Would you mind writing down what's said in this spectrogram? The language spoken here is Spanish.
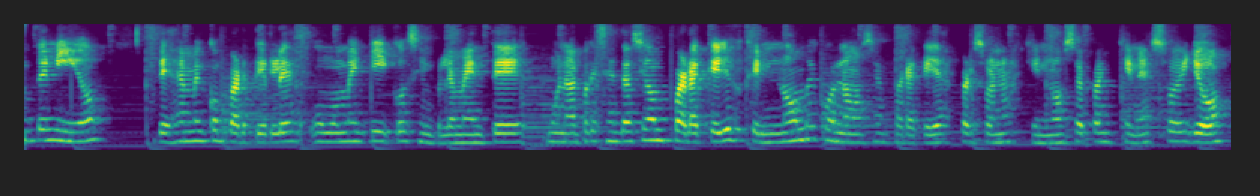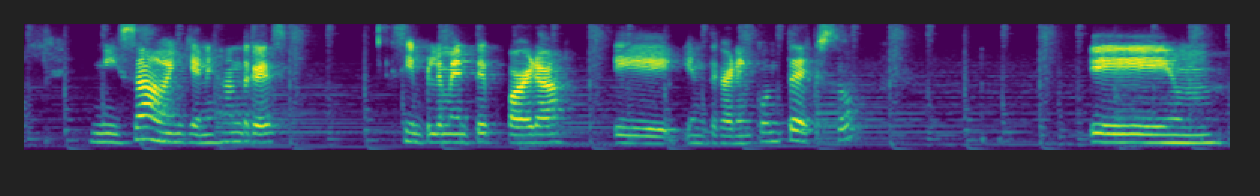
contenido, déjenme compartirles un momentico, simplemente una presentación para aquellos que no me conocen, para aquellas personas que no sepan quién soy yo, ni saben quién es Andrés, simplemente para eh, entrar en contexto. Em,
